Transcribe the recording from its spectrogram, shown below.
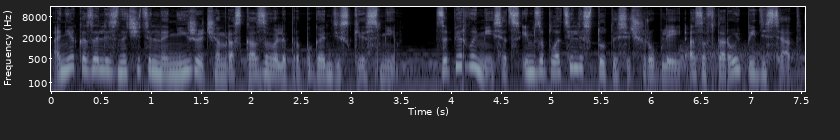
Они оказались значительно ниже, чем рассказывали пропагандистские СМИ. За первый месяц им заплатили 100 тысяч рублей, а за второй – 50.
